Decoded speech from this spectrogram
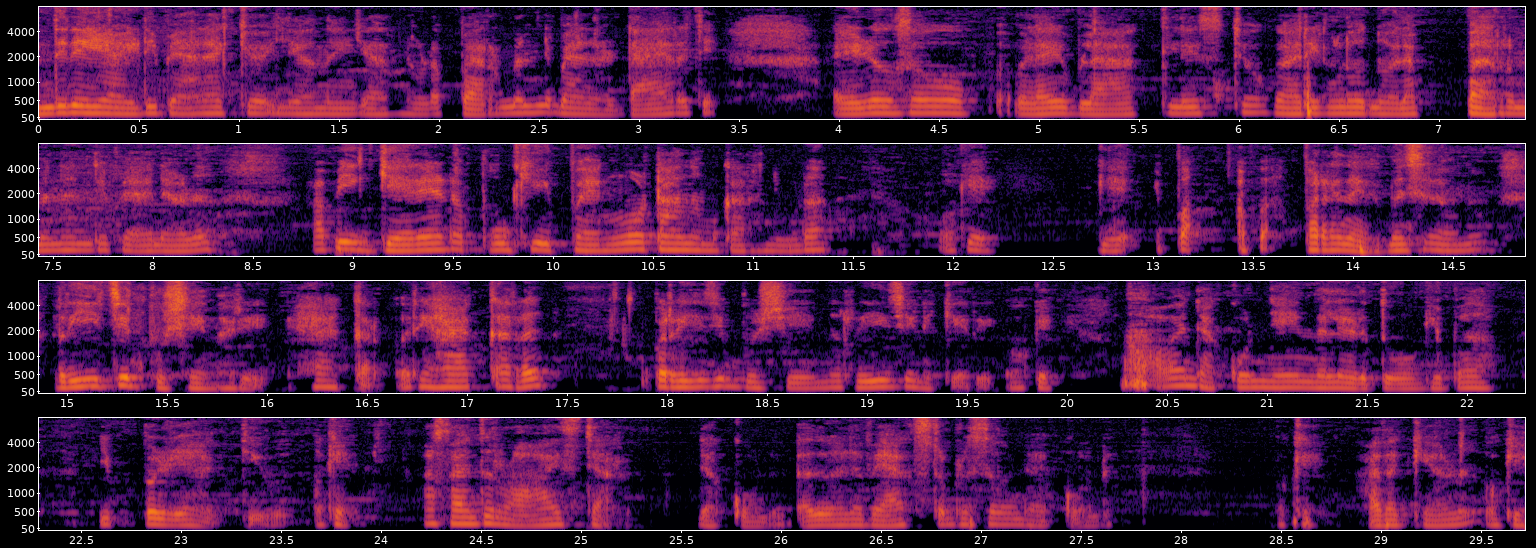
എന്തിനാ ഈ ഐ ഡി ബാൻ ആക്കിയോ ഇല്ലയോ എന്ന് എനിക്ക് അറിഞ്ഞൂടെ. പെർമനന്റ് ആണ്. ഡയറക്റ്റ് ഏഴ് ദിവസമോ അല്ലെങ്കിൽ ബ്ലാക്ക് ലിസ്റ്റോ കാര്യങ്ങളോ ഒന്നുമല്ല പെർമനന്റ് ബാനാണ് അപ്പോൾ ഈ ഗരയുടെ പൂക്കി ഇപ്പോൾ എങ്ങോട്ടാണെന്ന് നമുക്ക് അറിഞ്ഞുകൂടാ ഓക്കെ ഇപ്പം അപ്പം പറയുന്നത് മനസ്സിലാവുന്നു? റീജിയൻ പുഷ് ചെയ്യുന്ന ഒരു ഹാക്കർ ഒരു ഹാക്കർ ഇപ്പോൾ റീജിയൻ പുഷ് ചെയ്യുന്ന റീജിയനിൽ കയറി ഓക്കെ. അവന്റെ അക്കൗണ്ട് ഞാൻ ഇന്നലെ എടുത്തു നോക്കിയപ്പോൾ ഇപ്പോഴേ ആക്റ്റീവ്. ഓക്കെ. ആ സ്ഥാനത്ത് റായ് സ്റ്റാർ അക്കൗണ്ട് അതുപോലെ വാക്സ് ഡബിൾ സെവന്റെ അക്കൗണ്ട് ഓക്കെ. അതൊക്കെയാണ്. ഓക്കെ.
